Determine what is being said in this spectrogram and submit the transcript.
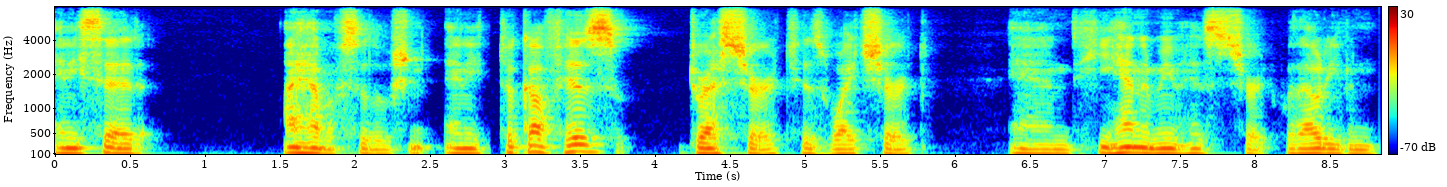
And he said, I have a solution. And he took off his dress shirt, his white shirt, and he handed me his shirt without even,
